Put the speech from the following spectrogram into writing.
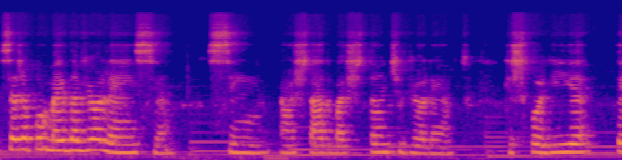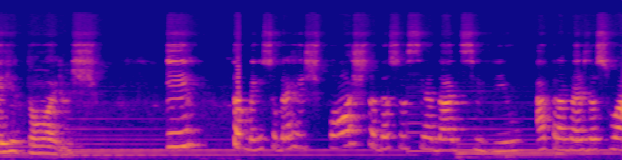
seja por meio da violência. Sim, é um Estado bastante violento, que expolia territórios. E também sobre a resposta da sociedade civil através da sua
